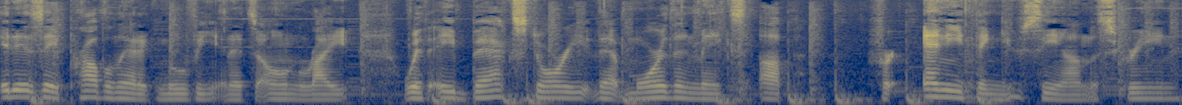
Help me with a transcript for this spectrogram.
It is a problematic movie in its own right, with a backstory that more than makes up for anything you see on the screen,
